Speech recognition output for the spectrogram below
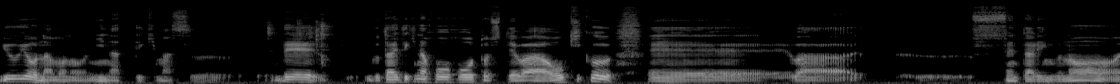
いうようなものになってきます。で、具体的な方法としては、大きく、えーは、センタリングの、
